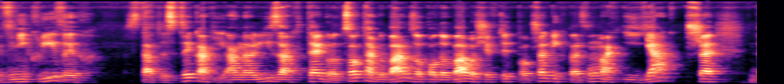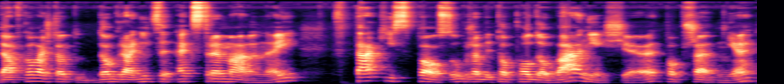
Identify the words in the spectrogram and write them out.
wnikliwych statystykach i analizach tego, co tak bardzo podobało się w tych poprzednich perfumach i jak przedawkować to do granicy ekstremalnej w taki sposób, żeby to podobanie się poprzednie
